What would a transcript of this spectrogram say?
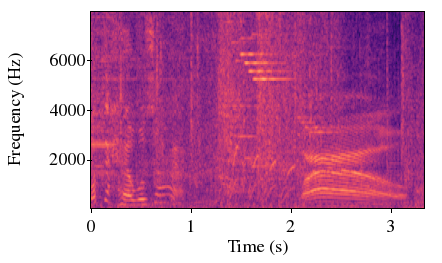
What the hell was that? Wow.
